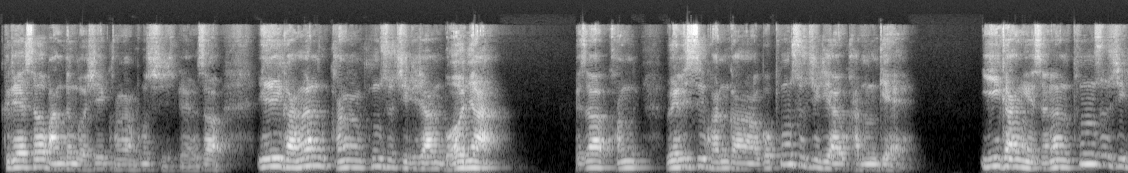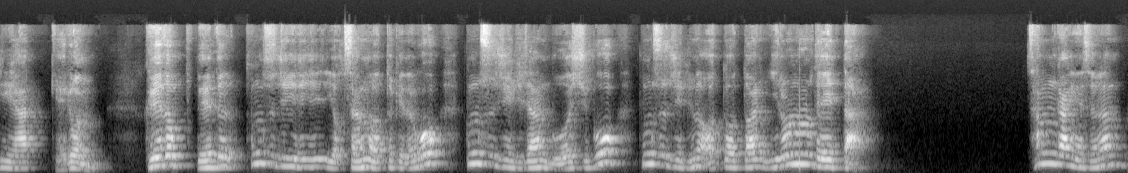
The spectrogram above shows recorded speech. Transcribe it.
그래서 만든 것이 관광풍수지리예요. 그래서 1강은 관광풍수지리란 뭐냐? 그래서 관, 웰스 관광하고 풍수지리하고 관계. 2강에서는 풍수지리학 개론. 그래도 얘들 풍수지리 역사는 어떻게 되고 풍수지리란 무엇이고 풍수지리는 어떠어떠한 이론으로 되어 있다. 3강에서는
